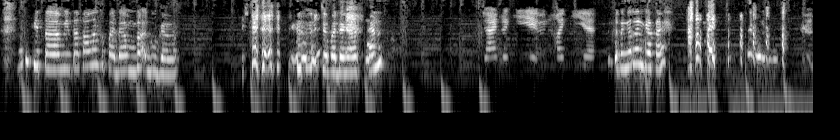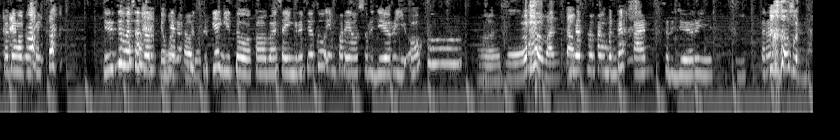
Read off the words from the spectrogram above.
Nanti kita minta tolong kepada Mbak Google. Coba dengarkan. jangan lagi lagi ya Kedengeran gak teh? Oke oke. Jadi itu bahasa Ya. Turkinya gitu. Kalau bahasa Inggrisnya tuh Imperial Surgery. Oh, waduh mantap ingat tentang bedah kan? Surgery. Terus benar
